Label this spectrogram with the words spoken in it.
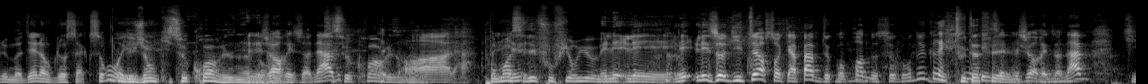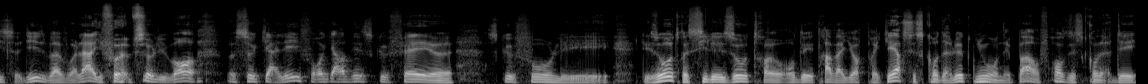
le modèle anglo-saxon. Les gens qui se croient raisonnables. Les gens raisonnables. Qui se croient raisonnables. Pour moi, c'est des fous furieux. Mais les, les, les, auditeurs sont capables de comprendre le second degré. Tout à fait. Les gens raisonnables qui se disent, ben voilà, il faut absolument euh, se caler, il faut regarder ce que, fait, euh, ce que font les, les autres. Si les autres ont des travailleurs précaires, c'est scandaleux que nous, on n'ait pas en France des,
